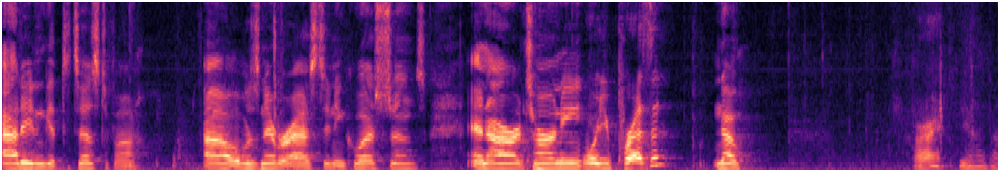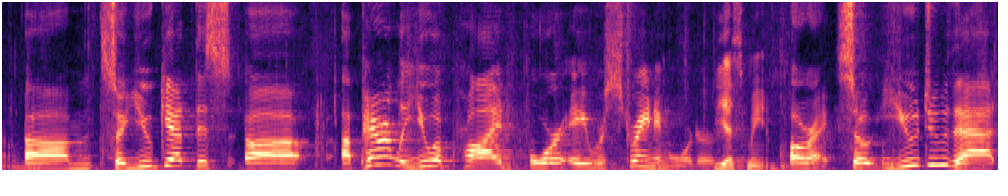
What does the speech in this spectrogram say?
I didn't get to testify. I was never asked any questions. And our attorney, Were you present? no. All right. Um, so you get this, uh, apparently you applied for a restraining order. Yes, ma'am. All right, so you do that,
